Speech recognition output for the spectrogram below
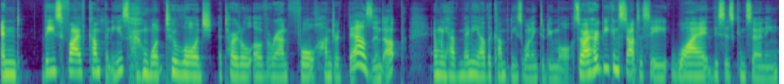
And these five companies want to launch a total of around 400,000 up, and we have many other companies wanting to do more. So I hope you can start to see why this is concerning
